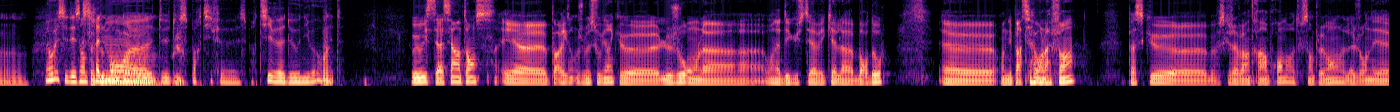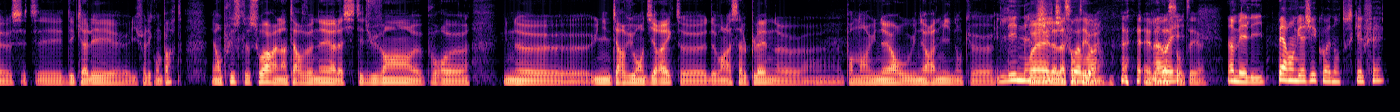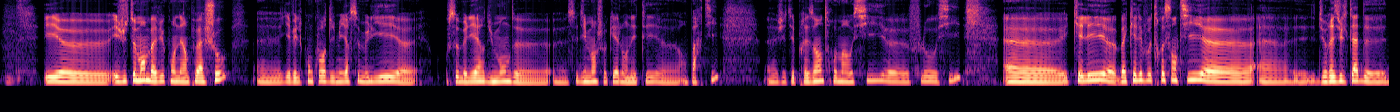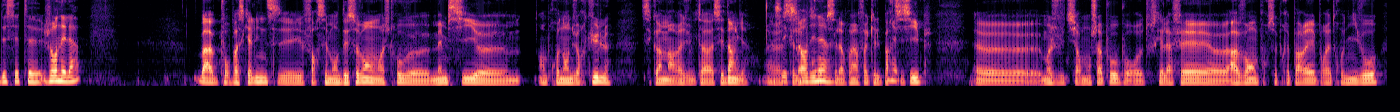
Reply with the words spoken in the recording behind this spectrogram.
Ah ouais, c'est des entraînements demande, de, de sportifs, de haut niveau en Ouais. fait. Oui, oui, c'était assez intense. Et euh, par exemple, je me souviens que le jour où on, a dégusté avec elle à Bordeaux, euh, on est parti avant la fin parce que, euh, bah, parce que j'avais un train à prendre, tout simplement. La journée euh, s'était décalée, euh, il fallait qu'on parte. Et en plus, le soir, elle intervenait à la Cité du Vin euh, pour euh, une, euh, une interview en direct euh, devant la salle pleine euh, pendant une heure ou une heure et demie. Donc, euh, L'énergie ouais, elle a la santé. ouais. elle a Ah la ouais. santé. ouais. Non, mais elle est hyper engagée quoi, dans tout ce qu'elle fait. Et, euh, justement, bah, vu qu'on est un peu à chaud, euh, il y avait le concours du meilleur sommelier euh, ou sommelière du monde ce dimanche auquel on était en partie. J'étais présente, Romain aussi, Flo aussi. Quel, est, bah, quel est votre ressenti du résultat de, cette journée-là? Bah, pour Pascaline, c'est forcément décevant, moi je trouve, même si en prenant du recul, c'est quand même un résultat assez dingue. Euh, C'est la, extraordinaire. c'est la première fois qu'elle participe. Euh, moi, je lui tire mon chapeau pour euh, tout ce qu'elle a fait avant, pour se préparer, pour être au niveau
